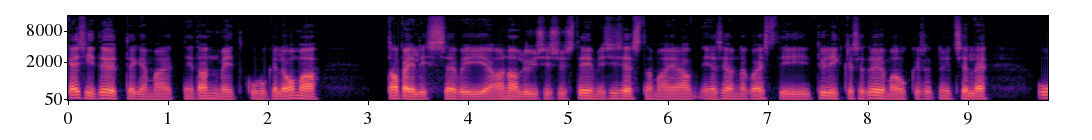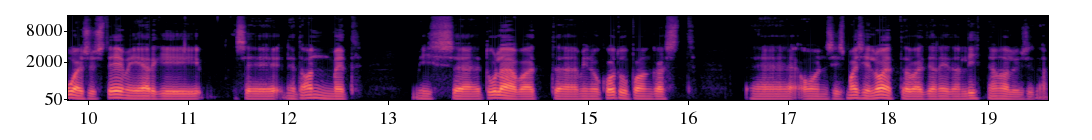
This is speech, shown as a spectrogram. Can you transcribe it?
käsitööd tegema, et neid andmeid kuhugile oma tabelisse või analüüsisüsteemi sisestama ja, ja see on nagu hästi tülikas ja töömahukas, et nüüd selle uue süsteemi järgi see, need andmed, mis äh, tulevad äh, minu kodupangast, äh, on siis masinloetavad ja neid on lihtne analüüsida.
